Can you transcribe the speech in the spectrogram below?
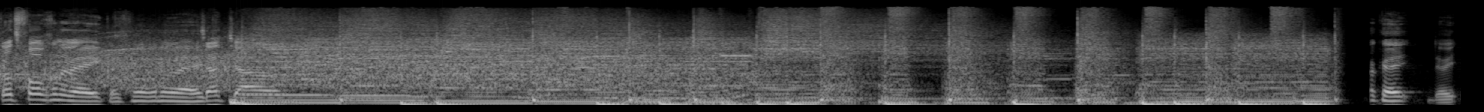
Tot volgende week. Tot volgende week. Ciao, ciao. Oké, doei.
